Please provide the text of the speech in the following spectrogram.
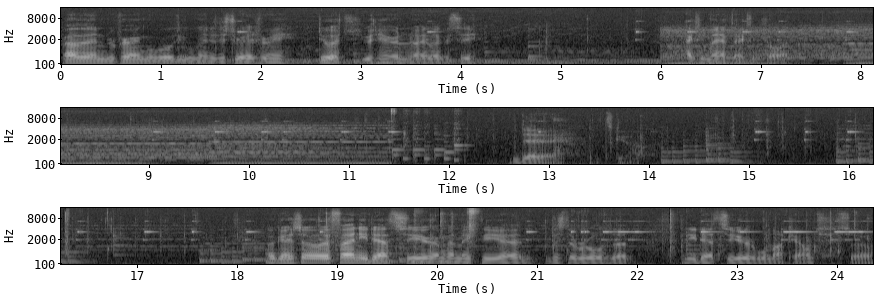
rather than repairing the world, you are going to destroy it for me. Do it. You inherit my legacy. Actually, might have to actually kill it. Dead Okay, so if any deaths here, I'm gonna make the uh, just the rules that any deaths here will not count. So,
